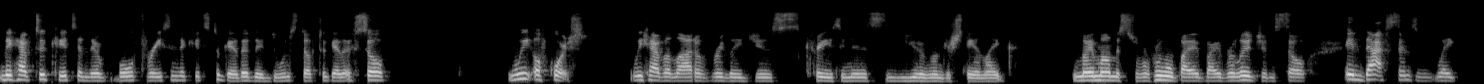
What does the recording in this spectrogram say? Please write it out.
They have two kids and they're both raising the kids together, they're doing stuff together. So we, of course, we have a lot of religious craziness you don't understand like my mom is ruled by by religion. So in that sense like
